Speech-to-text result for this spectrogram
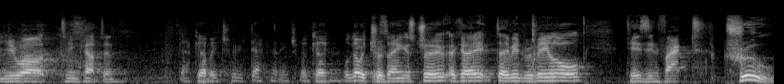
You are team captain. Definitely true, definitely true. Okay, we'll go with You're true. saying it's true. Okay, David, reveal all. It is, in fact, true.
